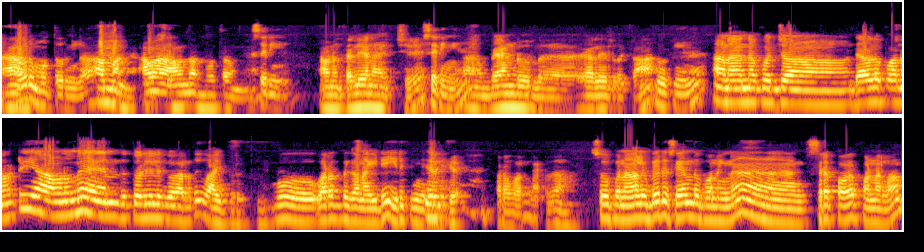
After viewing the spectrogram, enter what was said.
அவரு மூத்தவருங்களா? ஆமாங்க. அவன் அவன் தான் மூத்தவங்க. சரிங்க. அவனுக்கு கல்யாணம் ஆயிடுச்சு. சரிங்க. பெங்களூர்ல வேலையில இருக்கான். ஓகேங்க. ஆனா இன்னும் கொஞ்சம் டெவலப் ஆனவட்டி அவனுமே இந்த தொழிலுக்கு வர்றதுக்கு வாய்ப்பு இருக்கு. ஓ வர்றதுக்கான ஐடியா இருக்குங்க. இருக்கு. பரவாயில்ல. ஸோ இப்போ நாலு பேர் சேர்ந்து போனீங்கன்னா சிறப்பாகவே பண்ணலாம்.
